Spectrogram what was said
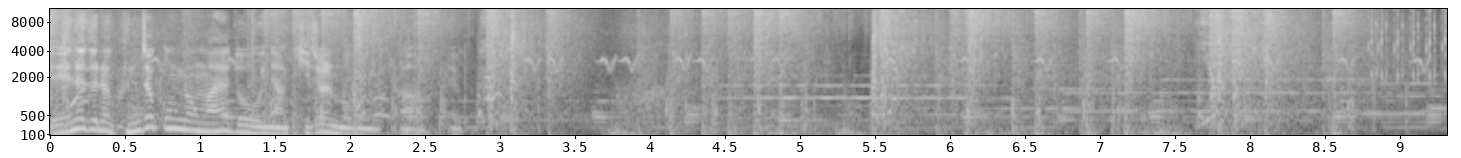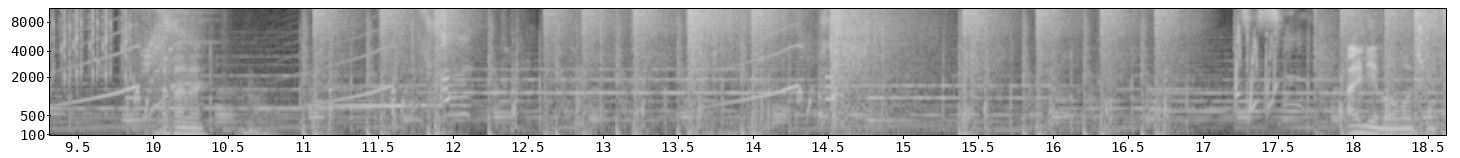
얘네들은 근접 공격만 해도 그냥 기절 먹으니까 빨리 먹어주고.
